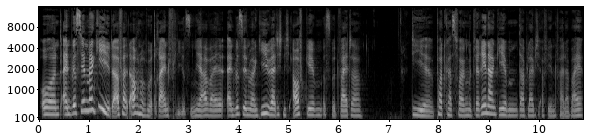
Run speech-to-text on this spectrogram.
Und ein bisschen Magie darf halt auch noch mit reinfließen, ja, weil ein bisschen Magie werde ich nicht aufgeben. Es wird weiter die Podcast-Folgen mit Verena geben. Da bleibe ich auf jeden Fall dabei.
